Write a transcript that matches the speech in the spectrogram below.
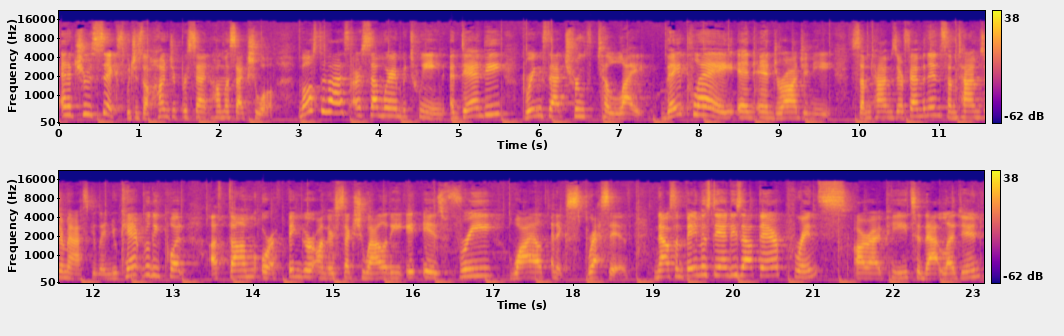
and a true six, which is 100% homosexual. Most of us are somewhere in between. A dandy brings that truth to light. They play in androgyny. Sometimes they're feminine, sometimes they're masculine. You can't really put a thumb or a finger on their sexuality. It is free, wild, and expressive. Now, some famous dandies out there Prince, RIP to that legend.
